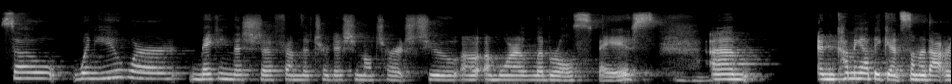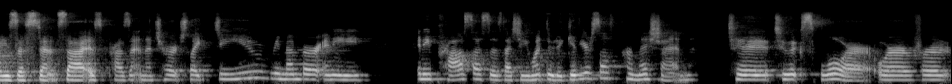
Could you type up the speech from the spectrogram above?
So, when you were making this shift from the traditional church to a, a more liberal space, mm-hmm. um, and coming up against some of that resistance that is present in the church, like, do you remember any any processes that you went through to give yourself permission to to explore, or for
